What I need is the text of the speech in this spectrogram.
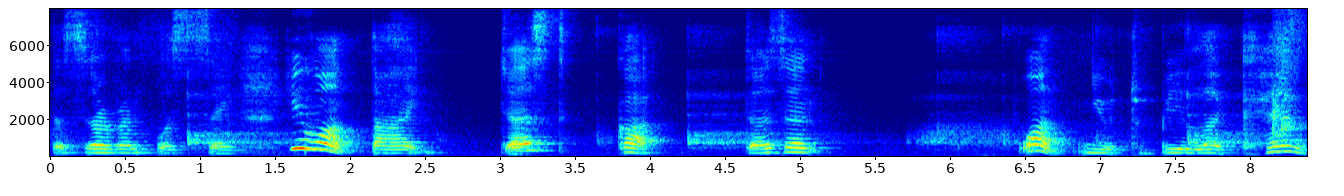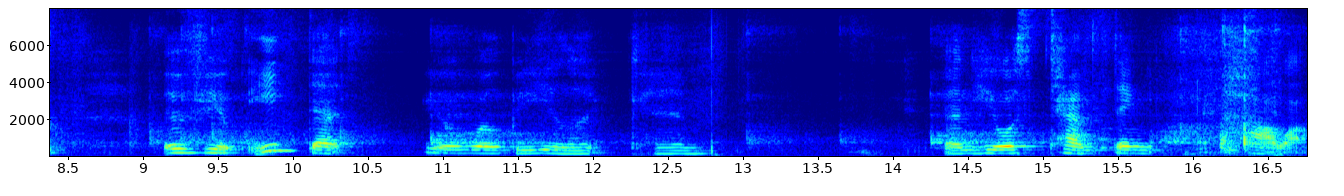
the servant was saying, You won't die, just God doesn't want you to be like Him. If you eat that, you will be like Him. And he was tempting Hawa.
